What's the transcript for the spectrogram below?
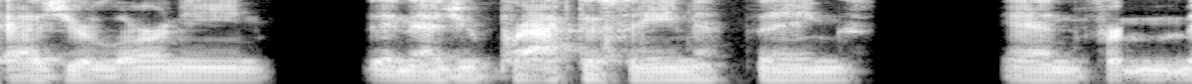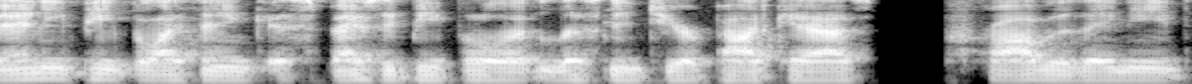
as you're learning and as you're practicing things. And for many people, I think, especially people listening to your podcast, probably they need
